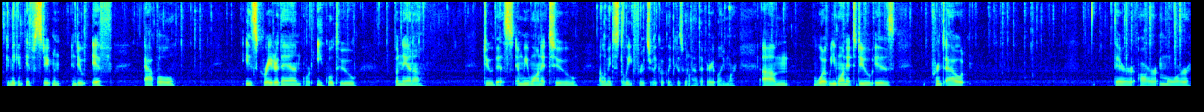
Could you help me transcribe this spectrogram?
we can make an if statement and do if apple is greater than or equal to banana, do this. And we want it to, uh, let me just delete fruits really quickly because we don't have that variable anymore. Um, what we want it to do is print out there are more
